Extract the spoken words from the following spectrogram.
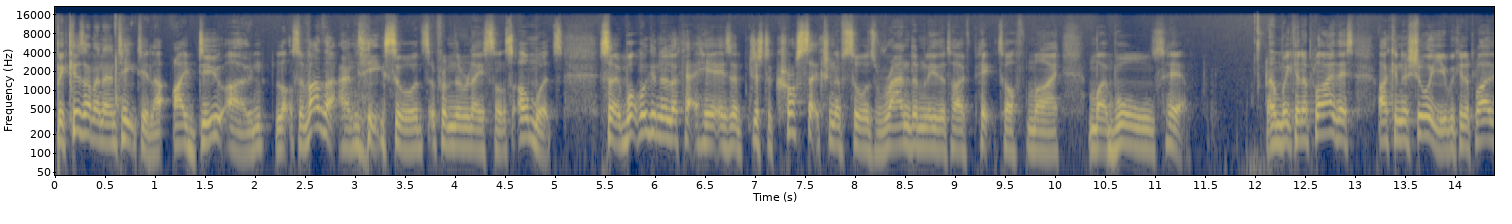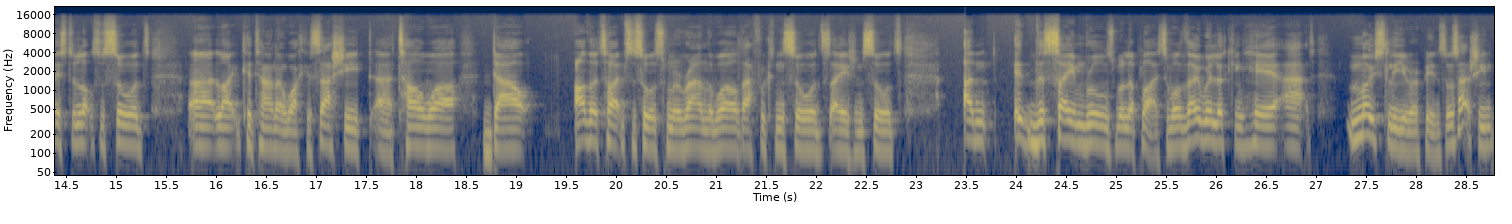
because I'm an antique dealer, I do own lots of other antique swords from the Renaissance onwards. So what we're going to look at here is a, just a cross section of swords randomly that I've picked off my, my walls here. And we can apply this, I can assure you, we can apply this to lots of swords uh, like katana, wakizashi, uh, talwar, dao, other types of swords from around the world, African swords, Asian swords, and it, the same rules will apply. So although we're looking here at mostly European swords. Actually,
